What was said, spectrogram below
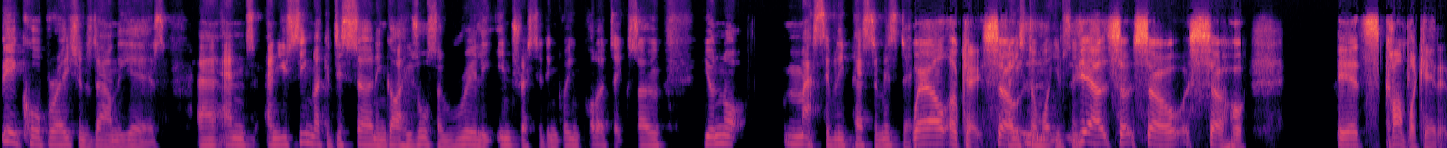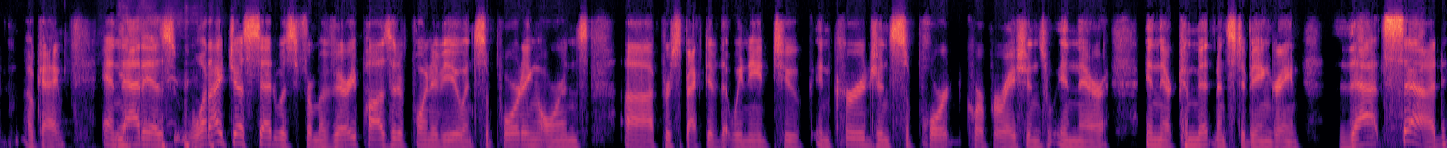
big corporations down the years. Uh, and and you seem like a discerning guy who's also really interested in green politics. So you're not massively pessimistic. Well, okay, so based on what you've seen, yeah. So so so it's complicated okay and yeah. that is what i just said was from a very positive point of view and supporting oren's uh, perspective that we need to encourage and support corporations in their in their commitments to being green that said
